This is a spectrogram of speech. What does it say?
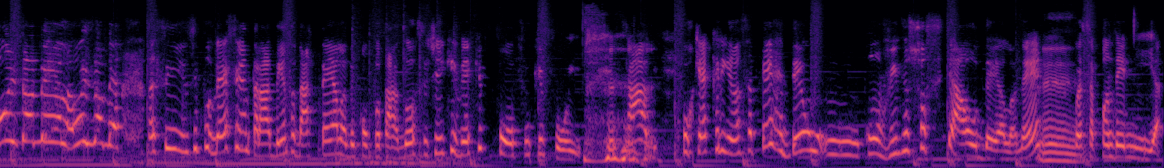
oi Isabela, oi Isabela. Assim, se pudesse entrar dentro da tela do computador, você tinha que ver que fofo que foi, sabe? Porque a criança perdeu o convívio social dela, né? É. Com essa pandemia.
